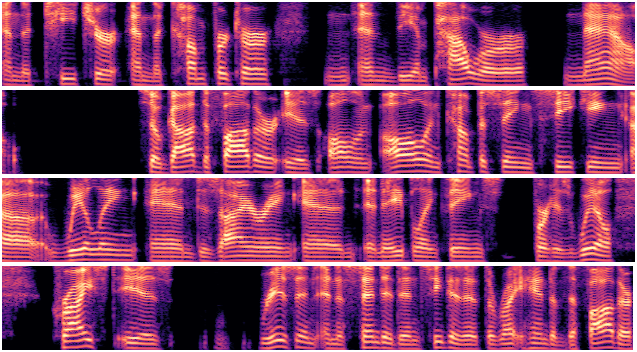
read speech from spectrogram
and the teacher and the comforter and the empowerer now. So God the Father is all all encompassing, seeking, uh, willing, and desiring and enabling things for His will. Christ is risen and ascended and seated at the right hand of the Father,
